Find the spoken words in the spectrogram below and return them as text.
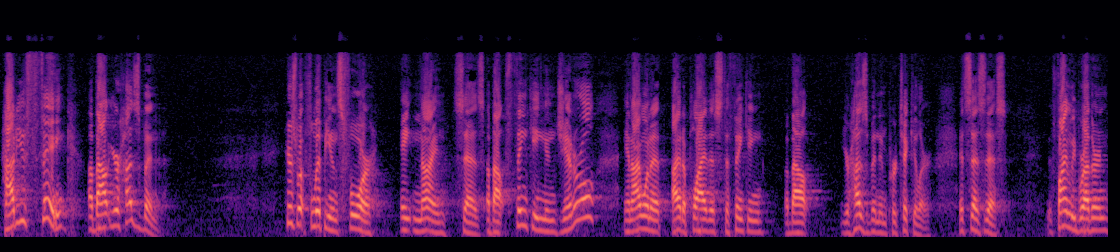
How do you think about your husband? Here's what Philippians 4 8 and 9 says about thinking in general, and I want to I'd apply this to thinking about your husband in particular. It says this Finally, brethren,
